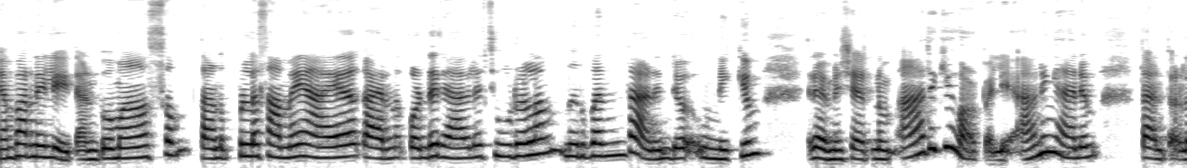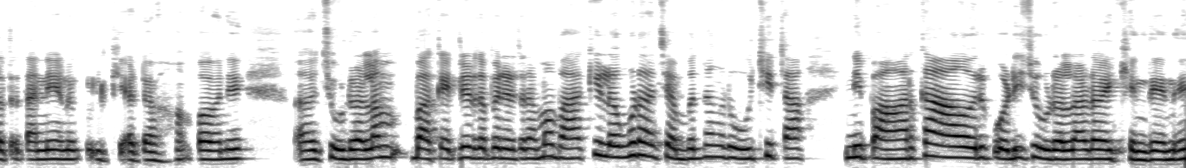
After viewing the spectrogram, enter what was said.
ഞാൻ പറഞ്ഞില്ലേ തണുപ്പ് മാസം തണുപ്പുള്ള സമയമായ കാരണം കൊണ്ട് രാവിലെ ചൂടുവെള്ളം നിർബന്ധമാണ് എന്റെ ഉണ്ണിക്കും രമേശേട്ടനും ആദ്യക്ക് കുഴപ്പമില്ല. അവന് ഞാനും തണുത്ത തന്നെയാണ് കുളിക്കുക കേട്ടോ. അപ്പോൾ അവന് ആ, ചൂടുവെള്ളം ബക്കറ്റിൽ എടുത്തപ്പോൾ എന്റെ അടുത്ത് അമ്മ ബാക്കിയുള്ളതും കൂടെ ആ ചെമ്പന്ന് അങ്ങോട്ട് ഊച്ചിട്ടാ ഇനിയിപ്പോൾ ആർക്കാ ആ ഒരു പൊടി ചൂടുവെള്ളം അവിടെ വെക്കണ്ടേന്ന്?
